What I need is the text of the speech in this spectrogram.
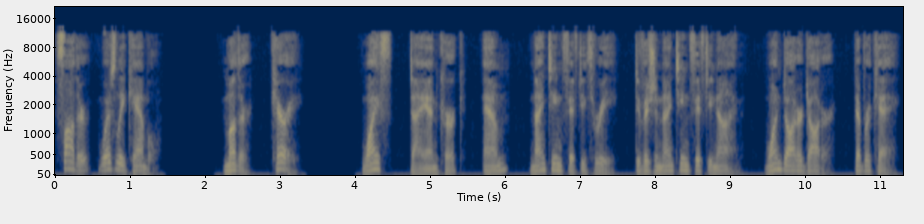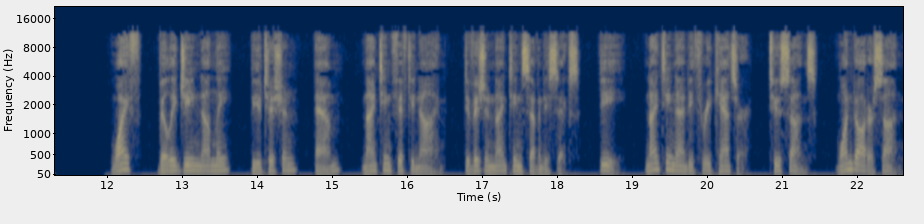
Father, Wesley Campbell. Mother, Carrie. Wife, Diane Kirk, M., 1953, Division 1959. One daughter, daughter, Deborah K. Wife, Billie Jean Nunley, Beautician, M., 1959, Division 1976, D. 1993 Cancer, two sons, one daughter, son,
